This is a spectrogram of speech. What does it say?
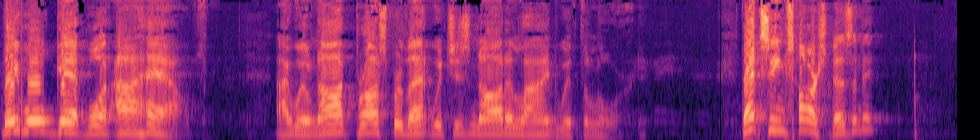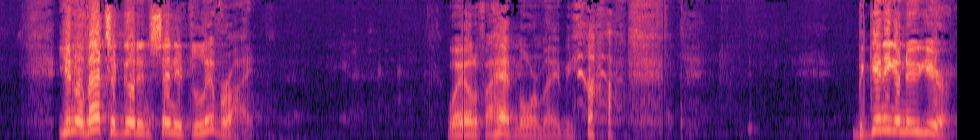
they won't get what I have. I will not prosper that which is not aligned with the Lord. That seems harsh, doesn't it? You know, that's a good incentive to live right. Well, if I had more, maybe. Beginning a new year.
